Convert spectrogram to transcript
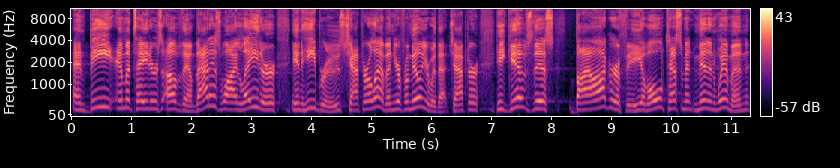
and be imitators of them. That is why later in Hebrews chapter 11, you're familiar with that chapter, he gives this biography of Old Testament men and women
